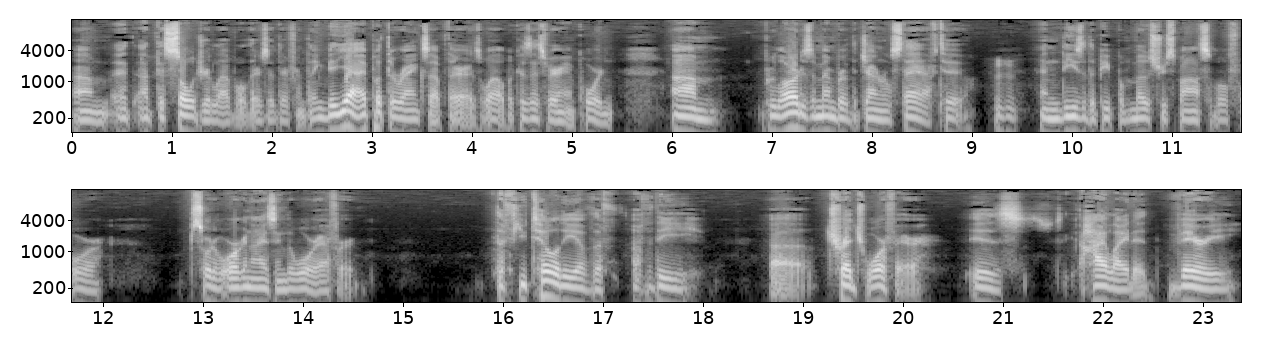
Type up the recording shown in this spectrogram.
um, at, at the soldier level, there's a different thing. But yeah, I put the ranks up there as well because that's very important. Um, Broulard is a member of the general staff too. And these are the people most responsible for sort of organizing the war effort. The futility of the, of the, uh, trench warfare is highlighted very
